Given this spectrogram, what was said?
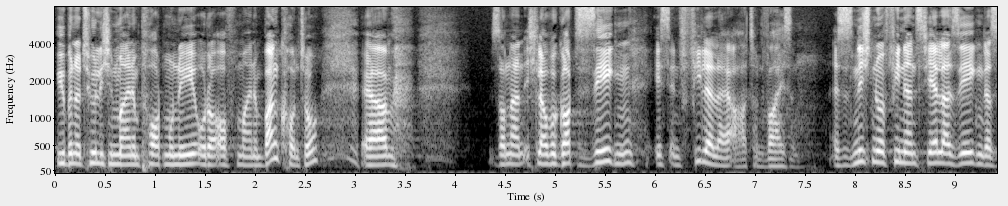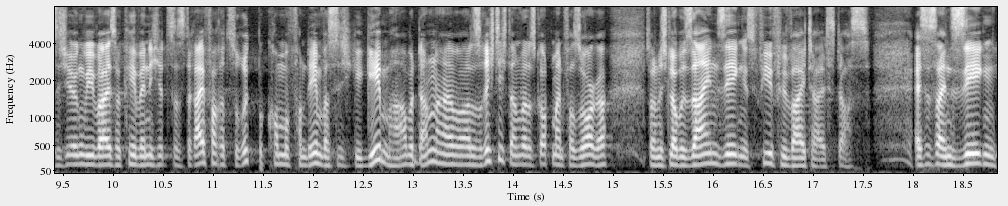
übernatürlich in meinem Portemonnaie oder auf meinem Bankkonto. Ähm, sondern ich glaube, Gottes Segen ist in vielerlei Art und Weise. Es ist nicht nur finanzieller Segen, dass ich irgendwie weiß, okay, wenn ich jetzt das Dreifache zurückbekomme von dem, was ich gegeben habe, dann war das richtig, dann war das Gott mein Versorger. Sondern ich glaube, sein Segen ist viel, viel weiter als das. Es ist ein Segen,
